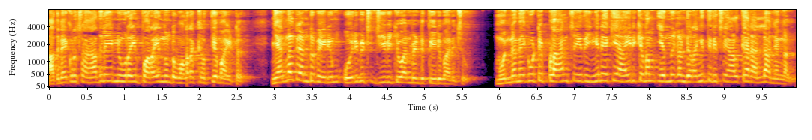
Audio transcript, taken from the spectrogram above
അതിനെക്കുറിച്ച് ആദിലയും നൂറയും പറയുന്നുണ്ട് വളരെ കൃത്യമായിട്ട്. ഞങ്ങൾ രണ്ടുപേരും ഒരുമിച്ച് ജീവിക്കുവാൻ വേണ്ടി തീരുമാനിച്ചു. മുന്നമേ കൂട്ടി പ്ലാൻ ചെയ്ത് ഇങ്ങനെയൊക്കെ ആയിരിക്കണം എന്ന് കണ്ട് ഇറങ്ങിത്തിരിച്ച ആൾക്കാരല്ല ഞങ്ങൾ.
